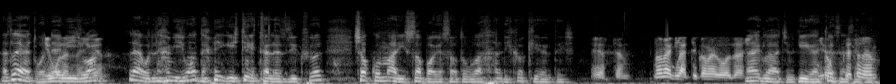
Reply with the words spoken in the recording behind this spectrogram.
Ez lehet, hogy Jó nem lenne, így van, igen. lehet, hogy nem így van, de mégis tételezzük föl, és akkor már is szabályozhatóvá válik a kérdés. Értem. Na meglátjuk a megoldást. Meglátjuk, igen. Jó, köszönöm. köszönöm.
